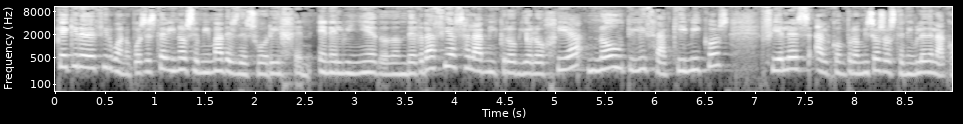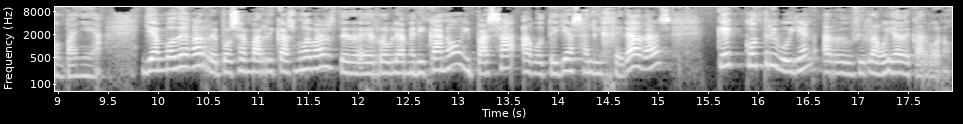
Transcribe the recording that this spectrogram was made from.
¿Qué quiere decir? Bueno, pues este vino se mima desde su origen, en el viñedo, donde gracias a la microbiología no utiliza químicos fieles al compromiso sostenible de la compañía. Ya en bodega reposa en barricas nuevas de roble americano y pasa a botellas aligeradas que contribuyen a reducir la huella de carbono.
